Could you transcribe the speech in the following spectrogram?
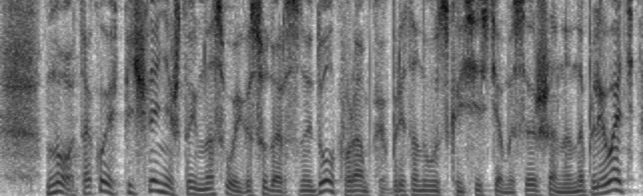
Но такое впечатление, что им на свой государственный долг в рамках бреттон-вудской системы совершенно наплевать.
